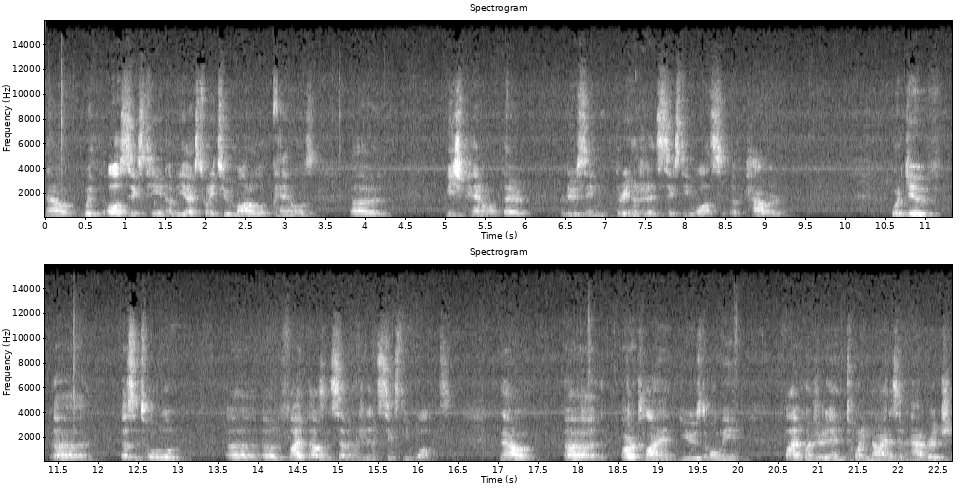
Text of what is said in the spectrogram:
Now, with all 16 of the X22 model panels, uh, each panel they're producing 360 watts of power, would give uh, us a total uh, of 5,760 watts. Now, uh, our client used only 529 as an average,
